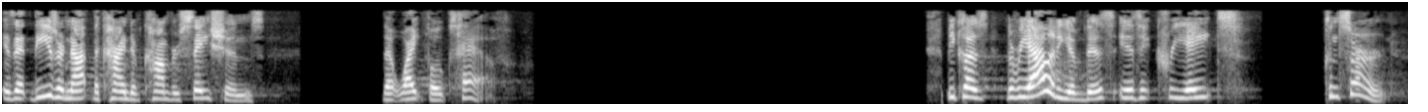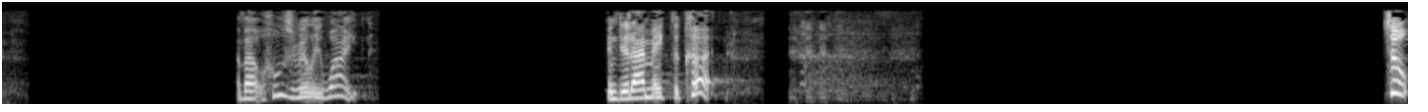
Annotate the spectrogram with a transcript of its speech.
is that these are not the kind of conversations that white folks have. Because the reality of this is it creates concern about who's really white. And did I make the cut? so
